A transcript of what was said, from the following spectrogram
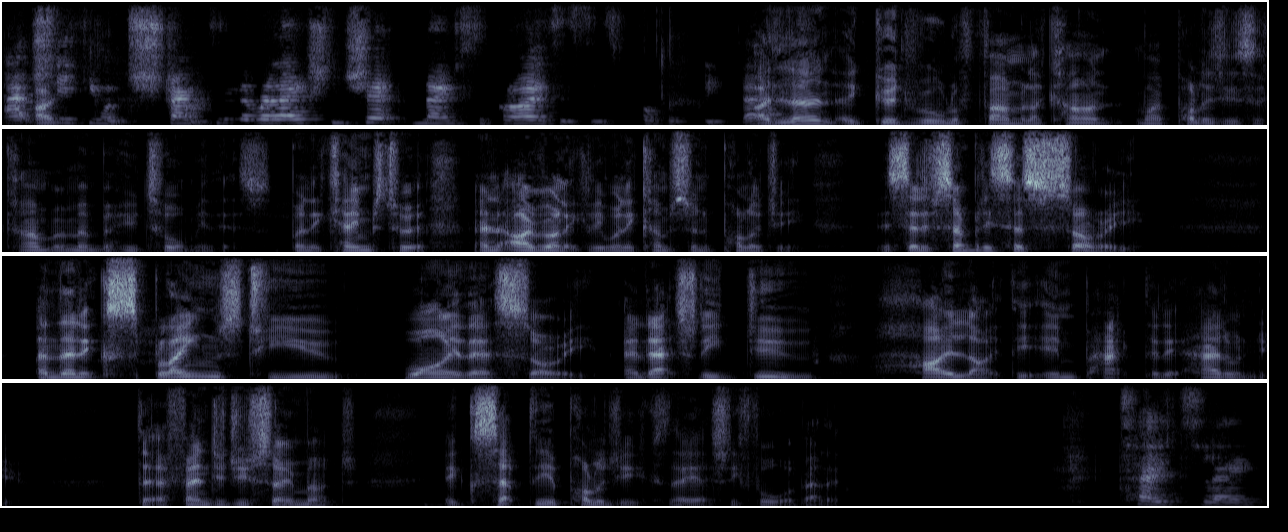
Actually, if you want to strengthen the relationship, no surprises is probably better. I learned a good rule of thumb, and I can't. My apologies, I can't remember who taught me this. When it comes to it, and ironically, when it comes to an apology, it said if somebody says sorry, and then explains to you why they're sorry, and actually do highlight the impact that it had on you, that offended you so much, accept the apology because they actually thought about it. Totally.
